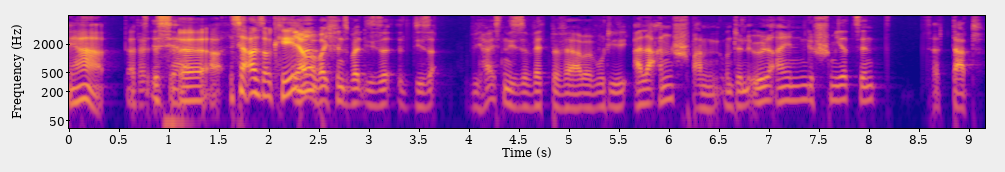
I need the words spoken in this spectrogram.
Ja, das, Das ist, ist ja, äh, ist ja alles okay. Ja, ne? aber ich finde es bei diese, diese, wie heißen diese Wettbewerbe, wo die alle anspannen und in Öl eingeschmiert sind? Das.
